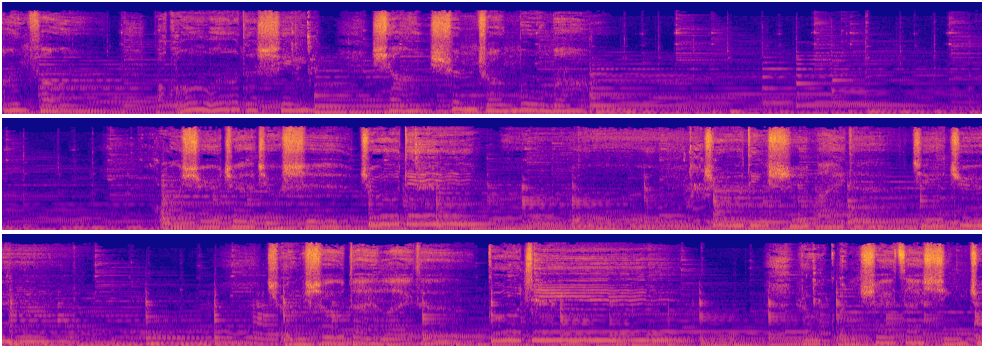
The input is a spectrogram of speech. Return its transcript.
安放，包括我的心，像旋转木马，或许这就是注定，注定失败的。结局，承受带来的孤寂，如滚水在心中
